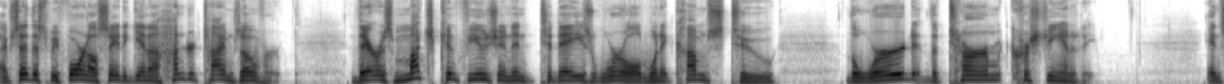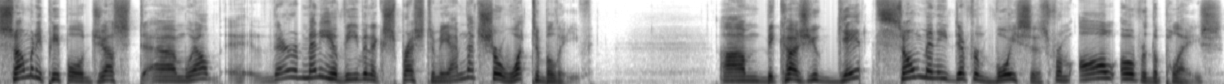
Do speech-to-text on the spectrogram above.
I've said this before, and I'll say it again a hundred times over. There is much confusion in today's world when it comes to the word, the term Christianity. And so many people just, um, well, there are many have even expressed to me, I'm not sure what to believe. Um, because you get so many different voices from all over the place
